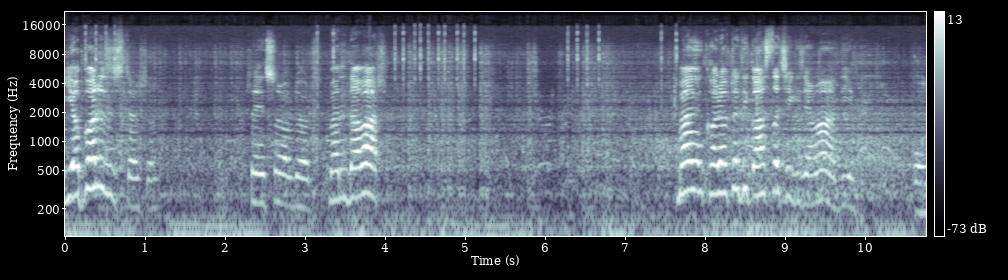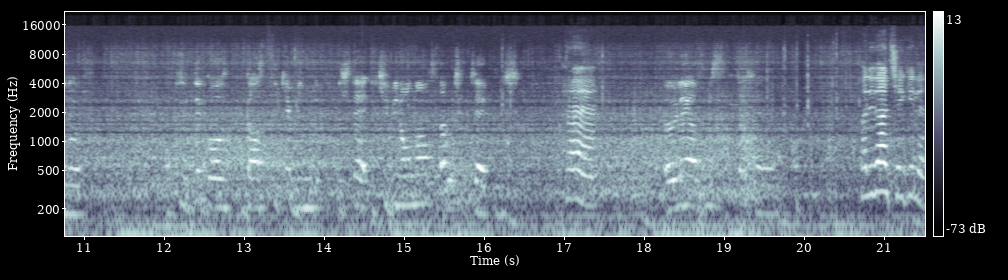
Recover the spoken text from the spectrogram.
Yaparız istersen. Saints Row 4. Bende var. Ben Call of Duty Gaz'da çekeceğim ha diyeyim. Olur. Şimdi Ghost Ghost 2000 işte 2016'da mı çıkacakmış? He. Öyle yazmışsın da şey. Hadi lan çekilin.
